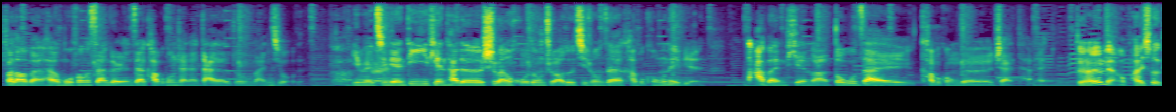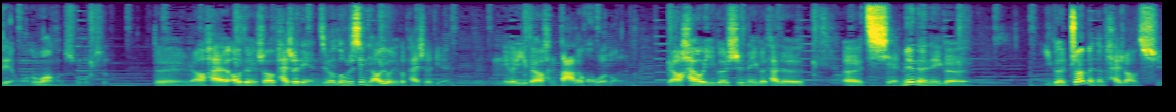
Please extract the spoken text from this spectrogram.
范老板还有沐风三个人在卡普空展台待的都蛮久的，因为今天第一天他的试玩活动主要都集中在卡普空那边，大半天吧都在卡普空的展台。对，还有两个拍摄点我都忘了说，是。对，然后还哦对，说到拍摄点，就是《龙之信条》有一个拍摄点，那个一条很大的火龙，然后还有一个是那个它的呃前面的那个一个专门的拍照区，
